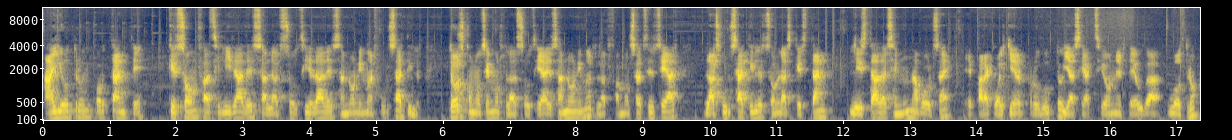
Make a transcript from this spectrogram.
hay otro importante que son facilidades a las sociedades anónimas bursátiles. Todos conocemos las sociedades anónimas, las famosas SA. Las bursátiles son las que están listadas en una bolsa eh, para cualquier producto, ya sea acciones, deuda u otro.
